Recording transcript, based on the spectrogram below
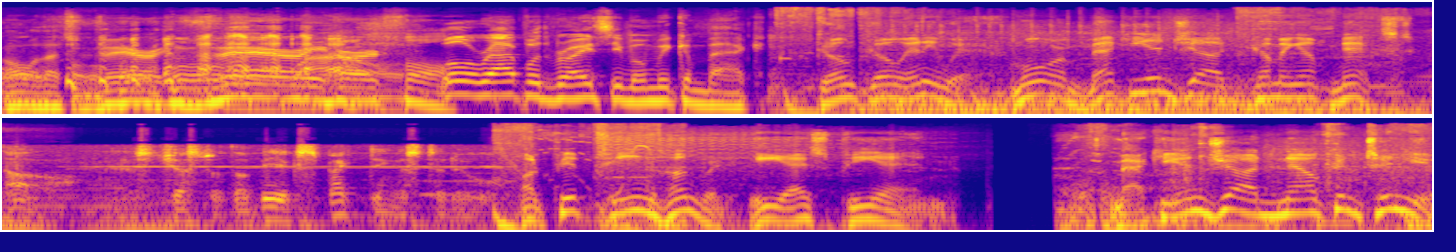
Oh, that's very, very hurtful. We'll wrap with Reusse when we come back. Don't go anywhere. More Mackey and Judd coming up next No, it's just what they'll be expecting us to do. on E 1500 ESPN. Mackey and Judd now continue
